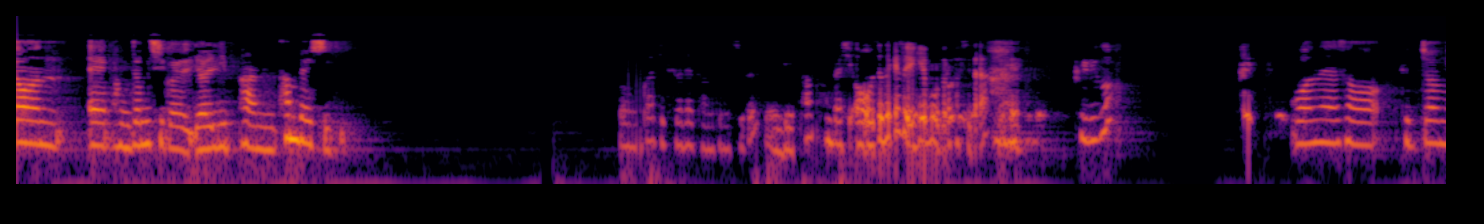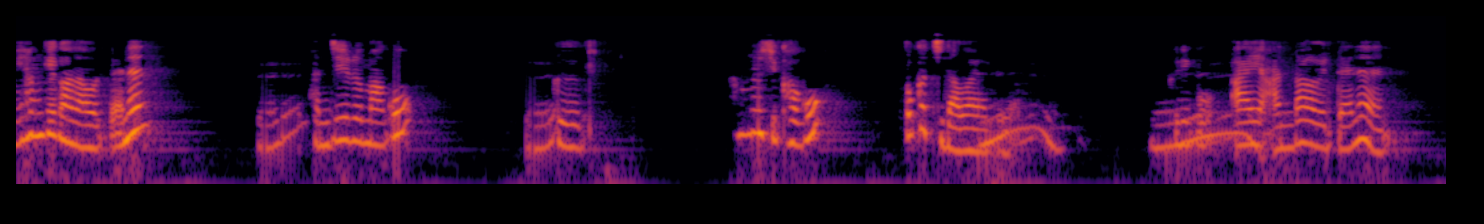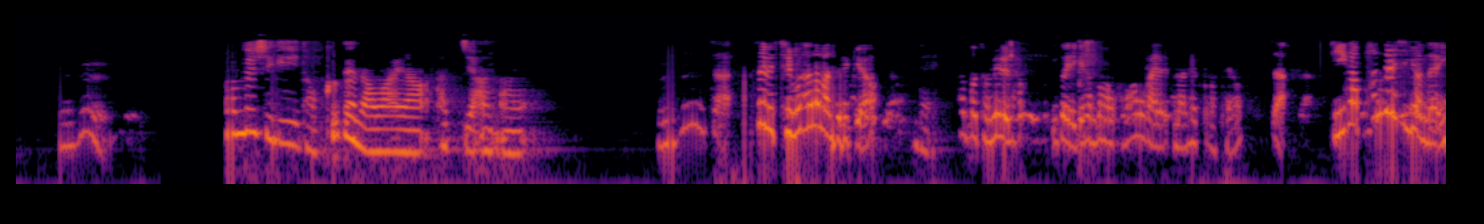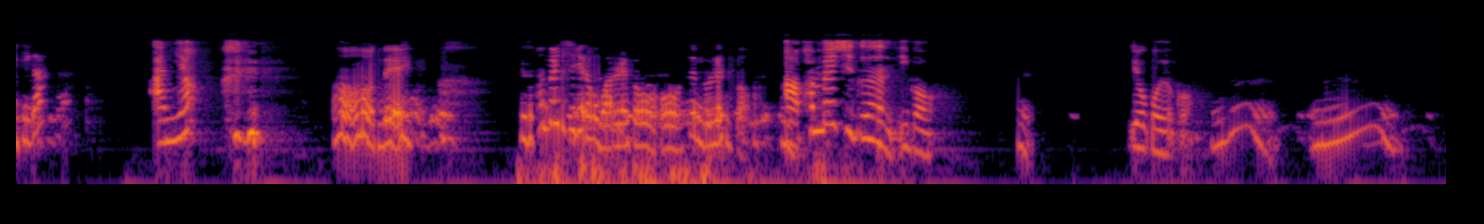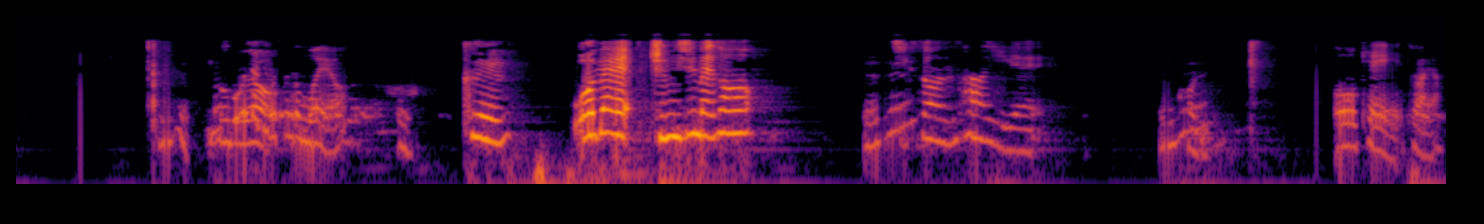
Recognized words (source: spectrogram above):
직선의 방정식을 연립한 판별식이. 원과 직선의 방정식을 연립한 판별식. 어, 어쨌든 계속 얘기해 보도록 합시다. 네. 그리고 원에서 교점이 한 개가 나올 때는 음, 반지름하고 음, 그 판별식하고 똑같이 나와야 돼요. 음. 그리고 음. 아예 안 닿을 때는. 판별식이 더 크게 나와야 닿지 않아요. 음흠. 자, 선생님 질문 하나만 드릴게요. 네. 한번 정리를, 하- 이거 얘기 한번 하고, 하고 갈만 할 것 같아요. 자, D가 판별식이었나요, 이 D가? 아니요? 어, 어, 네. 그래서 판별식이라고 말을 해서, 어, 쌤 놀랬어. 아, 판별식은 이거. 응. 요거, 요거. 음, 음. 이거고요. 혼자로 쓴건 뭐예요? 그, 원의 중심에서 직선 사이에 거리. 음흠. 오케이, 좋아요.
